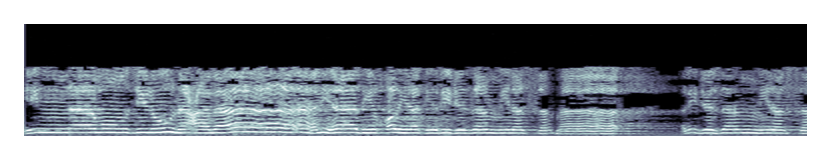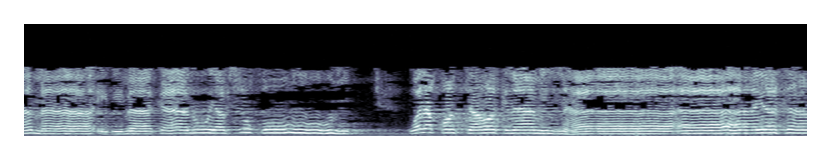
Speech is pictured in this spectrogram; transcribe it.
إنا منزلون على أهل هذه القرية رجزا من السماء رجزا من السماء بما كانوا يفسقون. ولقد تركنا منها آية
